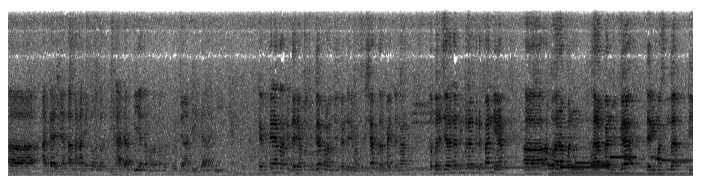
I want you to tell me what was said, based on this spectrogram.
eh, adanya tantangan itu untuk dihadapi ya teman-teman jangan dihindari. Oke, mungkin yang terakhir dari aku juga kalau lanjutkan dari Mas Irsyad terkait dengan keberjalanan himpunan ke depannya, eh, aku harapkan harapkan juga dari Mas Mbak di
